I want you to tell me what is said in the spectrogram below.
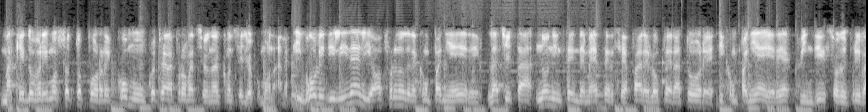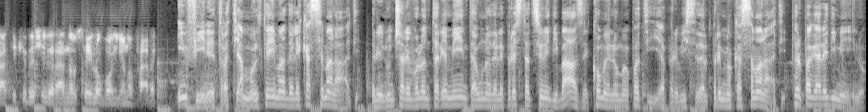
ma che dovremo sottoporre comunque per approvazione approvazione al Consiglio Comunale. I voli di linea li offrono delle compagnie aeree. La città non intende mettersi a fare l'operatore di compagnia aerea, quindi sono i privati che decideranno se lo vogliono fare. Infine, trattiamo il tema delle casse malati. Rinunciare volontariamente a una delle prestazioni di base, come l'omeopatia, previste dal premio Cassa Malati, per pagare di meno.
